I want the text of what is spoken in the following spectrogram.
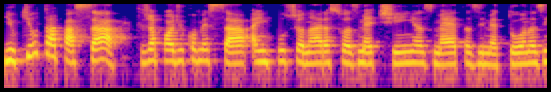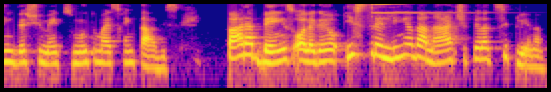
E o que ultrapassar, você já pode começar a impulsionar as suas metinhas, metas e metonas e investimentos muito mais rentáveis Parabéns. Olha, ganhou estrelinha da Nath pela disciplina.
